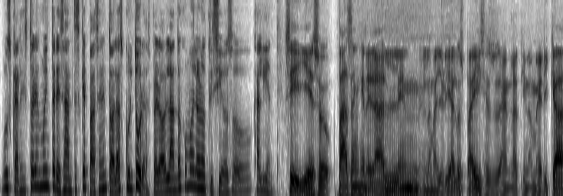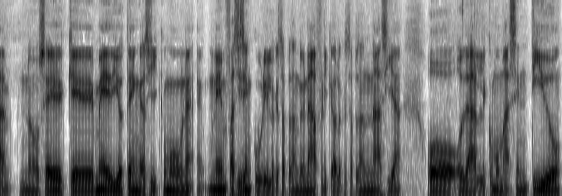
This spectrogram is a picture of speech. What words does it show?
buscar historias muy interesantes que pasen en todas las culturas, pero hablando como de lo noticioso caliente. Sí, y eso pasa en general en, la mayoría de los países. O sea, en Latinoamérica no sé qué medio tenga así como una, un énfasis en cubrir lo que está pasando en África o lo que está pasando en Asia o, o darle como más sentido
